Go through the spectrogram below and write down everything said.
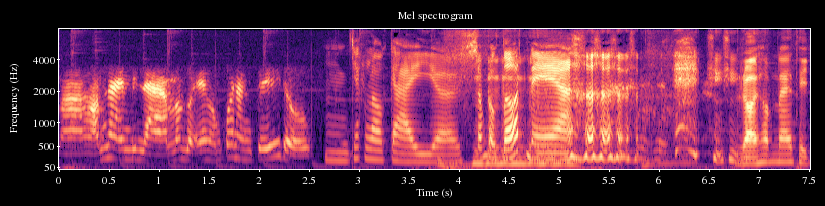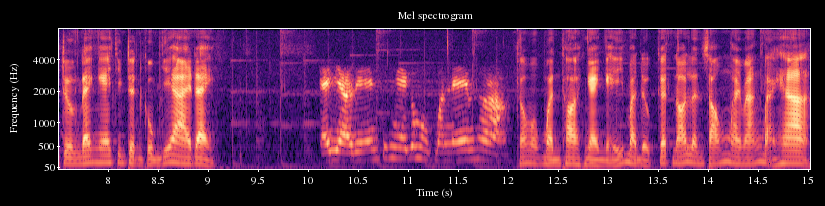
mà hôm nay em đi làm á rồi em không có đăng ký được. Ừ, chắc lo cày uh, sống đầu tết nè. Rồi hôm nay thì trường đang nghe chương trình cùng với ai đây? Dạ giờ thì em chỉ nghe có một mình em thôi à. Có một mình thôi ngày nghỉ mà được kết nối lên sóng may mắn bạn ha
